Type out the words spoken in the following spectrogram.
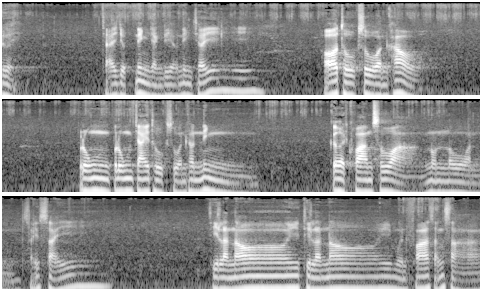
เรื่อยๆ ใจหยุดนิ่งอย่างเดียว นิ่งเฉยพอถูกส่วนเข้า ปรุงปรุงใจถูกส่วนเขานิ่ง เกิดความสว่างนนนวลใสใสทีละน้อย ทีละน้อย เหมือนฟ้าสังสาง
